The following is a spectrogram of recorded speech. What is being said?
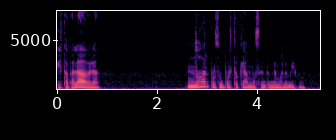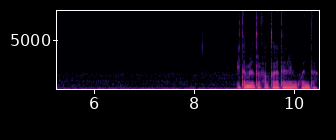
esta palabra? No dar por supuesto que ambos entendemos lo mismo. Es también otro factor a tener en cuenta.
